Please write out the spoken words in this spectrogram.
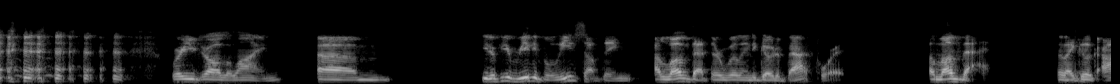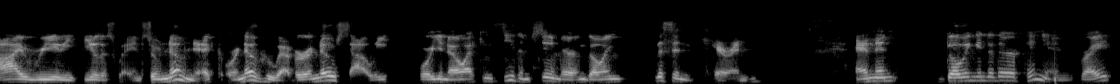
Where you draw the line. Um, you know, if you really believe something, I love that they're willing to go to bat for it. I love that. They're like, look, I really feel this way. And so no Nick or no whoever or no Sally, or you know, I can see them sitting there and going, listen, Karen, and then going into their opinion, right?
